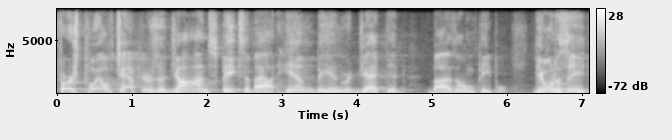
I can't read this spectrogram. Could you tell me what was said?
First 12 chapters of John speaks about him being rejected by his own people. If you want to see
